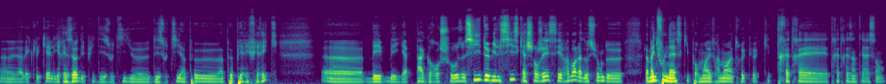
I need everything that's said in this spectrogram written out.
euh, avec lesquels il résonne, et puis des outils, euh, des outils un, peu, un peu périphériques. Euh, mais il n'y a pas grand chose. Si 2006 qui a changé, c'est vraiment la notion de la mindfulness qui pour moi est vraiment un truc qui est très très très très intéressant.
